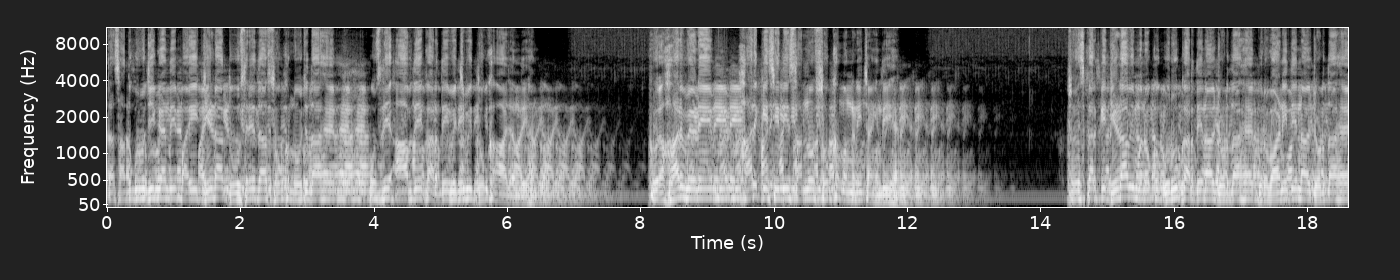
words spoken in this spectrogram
ਤਾਂ ਸਤਿਗੁਰੂ ਜੀ ਕਹਿੰਦੇ, ਭਾਈ, ਜਿਹੜਾ ਦੂਸਰੇ ਦਾ ਸੁੱਖ ਲੋਚਦਾ ਹੈ ਉਸ ਦੇ ਆਪ ਘਰ ਦੇ ਵਿੱਚ ਵੀ ਦੁੱਖ ਆ ਜਾਂਦੇ ਹਨ। ਹਰ ਵੇਲੇ ਹਰ ਕਿਸੇ ਦੀ ਸਾਨੂੰ ਸੁੱਖ ਮੰਗਣੀ ਚਾਹੀਦੀ ਹੈ। ਸੋ ਇਸ ਕਰਕੇ ਜਿਹੜਾ ਵੀ ਮਨੁੱਖ ਗੁਰੂ ਘਰ ਦੇ ਨਾਲ ਜੁੜਦਾ ਹੈ, ਗੁਰਬਾਣੀ ਦੇ ਨਾਲ ਜੁੜਦਾ ਹੈ,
